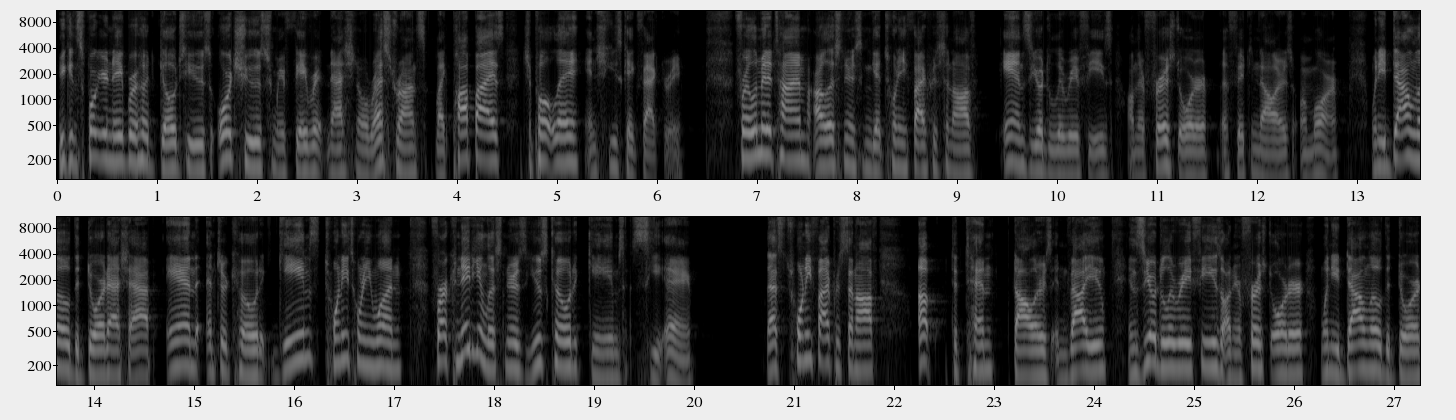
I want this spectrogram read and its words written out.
you can support your neighborhood go tos or choose from your favorite national restaurants like Popeyes, Chipotle, and Cheesecake Factory. For a limited time, our listeners can get 25% off and zero delivery fees on their first order of $15 or more. When you download the DoorDash app and enter code GAMES2021, for our Canadian listeners, use code GAMESCA. That's 25% off, up to $10 in value, and zero delivery fees on your first order when you download the Door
